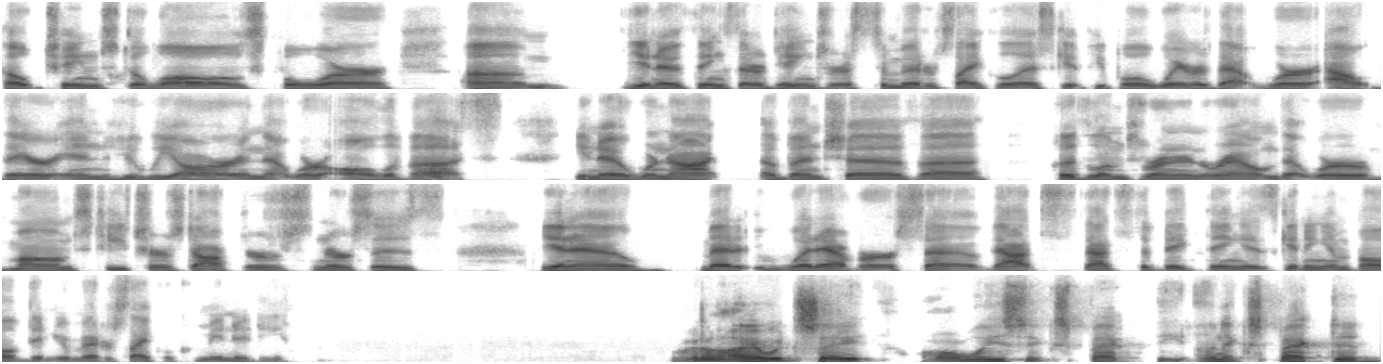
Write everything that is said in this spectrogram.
help change the laws for um, you know things that are dangerous to motorcyclists get people aware that we're out there and who we are and that we're all of us you know we're not a bunch of uh, hoodlums running around that we're moms teachers doctors nurses you know med- whatever so that's that's the big thing is getting involved in your motorcycle community Well, I would say always expect the unexpected.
